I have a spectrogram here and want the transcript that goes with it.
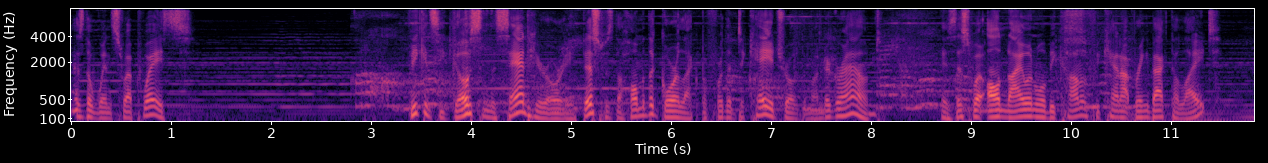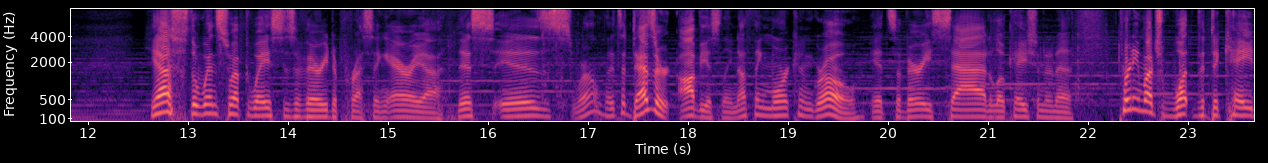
as the Windswept Wastes. We can see ghosts in the sand here, Ori. This was the home of the Gorlek before the decay drove them underground. Is this what all Niwen will become if we cannot bring back the light? Yes, the windswept waste is a very depressing area. This is, well, it's a desert, obviously. Nothing more can grow. It's a very sad location and a pretty much what the decay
